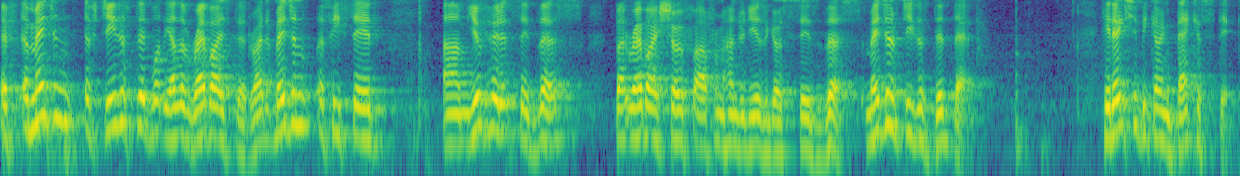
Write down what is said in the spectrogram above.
If, imagine if Jesus did what the other rabbis did, right? Imagine if he said, um, You've heard it said this, but Rabbi Shofar from 100 years ago says this. Imagine if Jesus did that he'd actually be going back a step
